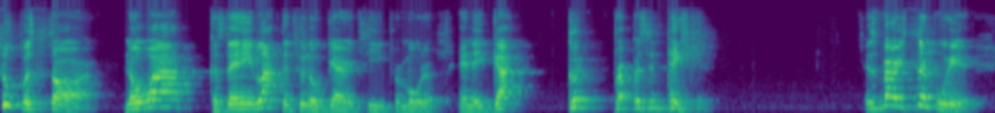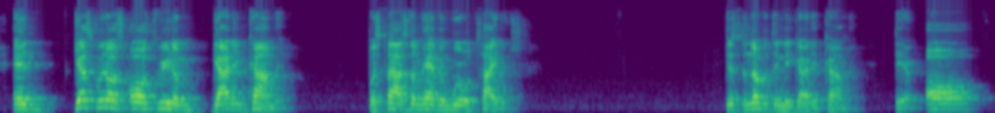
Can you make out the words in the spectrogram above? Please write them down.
superstar. Know why? because they ain't locked into no guaranteed promoter and they got good representation. It's very simple here. And guess what else all three of them got in common? Besides them having world titles. This is another thing they got in common. They're all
